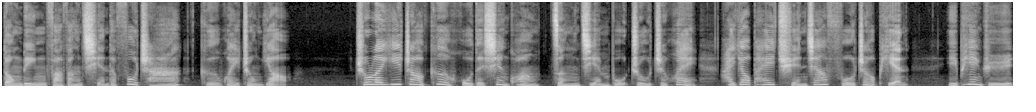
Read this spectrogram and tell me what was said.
冬令发放前的复查格外重要，除了依照各户的现况增减补助之外，还要拍全家福照片，以便于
